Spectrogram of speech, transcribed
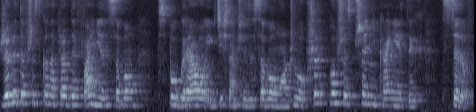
żeby to wszystko naprawdę fajnie ze sobą współgrało i gdzieś tam się ze sobą łączyło prze, poprzez przenikanie tych stylów.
